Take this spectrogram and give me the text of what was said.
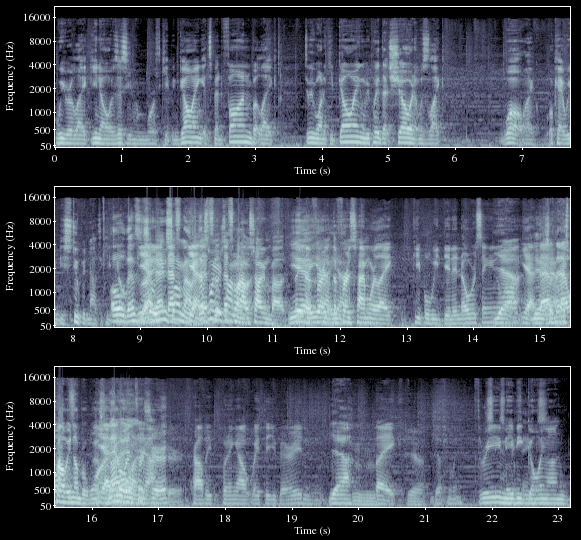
we were like, you know, is this even worth keeping going? It's been fun, but like, do we want to keep going? And we played that show, and it was like, whoa, like, okay, we'd be stupid not to keep Oh, going. that's- yeah, So that- you that's, talking about- Yeah, that's that's, what what, you're that's talking what I was talking about. Like, Yeah, the, fir- yeah, the first time where like people we didn't know were singing Yeah. along. Yeah, Yeah. that- So that's one's- probably number one. Yeah, Number that one, one for yeah. sure. Sure. Probably putting out "Weight That You Buried" and yeah, like Yeah. definitely. Three, Six maybe going on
